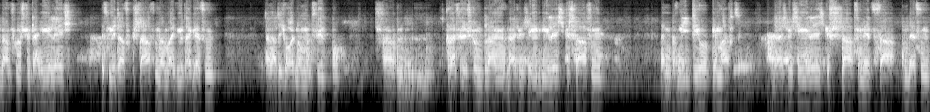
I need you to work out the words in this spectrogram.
nach dem Frühstück da hingelegt, bis mittags geschlafen, dann war ich Mittagessen. Dann hatte ich heute noch mein Film, ähm, dreiviertel Stunden lang, dann habe ich mich hingelegt, geschlafen, dann das Video gemacht, dann habe ich mich hingelegt, geschlafen, jetzt Abendessen,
